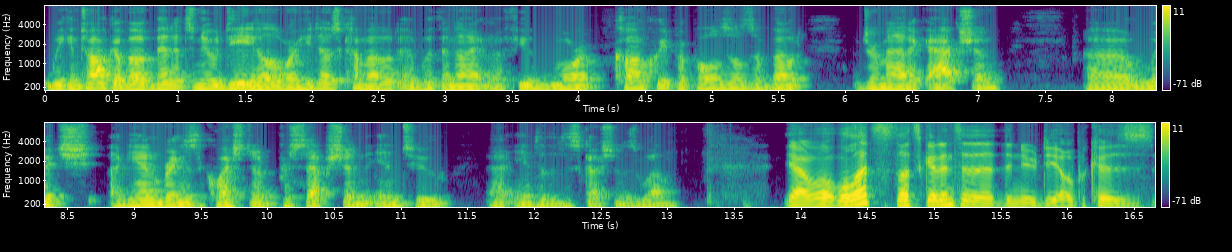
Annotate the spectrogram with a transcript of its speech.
We can talk about Bennett's New Deal, where he does come out with a, a few more concrete proposals about dramatic action, uh, which again brings the question of perception into uh, into the discussion as well. Yeah, well, well, let's let's get into the, the New Deal because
